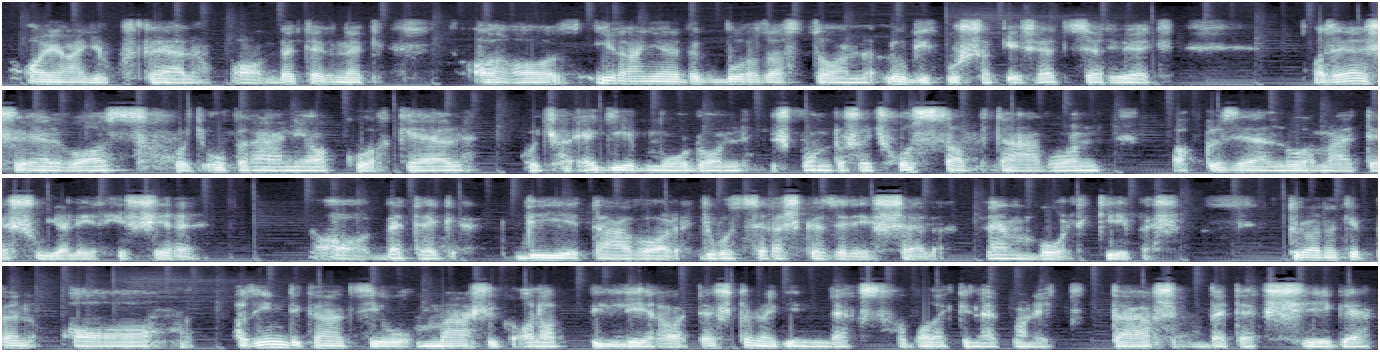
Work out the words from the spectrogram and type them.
ajánljuk fel a betegnek. Az irányelvek borzasztóan logikusak és egyszerűek. Az első elv az, hogy operálni akkor kell, hogyha egyéb módon, és fontos, hogy hosszabb távon a közel normál testsúly elérésére a beteg diétával, gyógyszeres kezeléssel nem volt képes. Tulajdonképpen a, az indikáció másik alappillére a testtömegindex, ha valakinek van egy társbetegsége,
